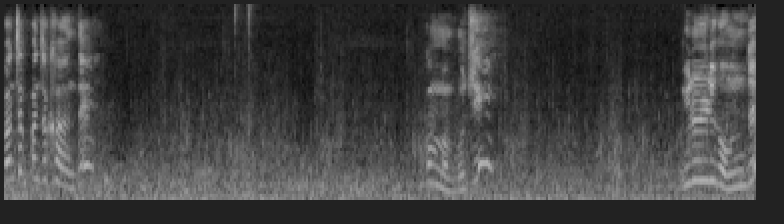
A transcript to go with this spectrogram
반짝반짝 하는데? 잠깐만, 뭐지? 이럴 리가 없는데?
